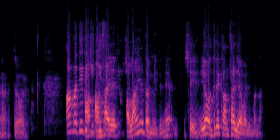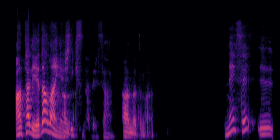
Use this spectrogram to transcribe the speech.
Evet doğru. Ama dedi A- ki Antalya, kesinlikle uçak- Alanya'da mıydı? Ne? Şey, yo direkt Antalya Havalimanı. Antalya ya da Alanya işte Anladım. ikisinden birisi abi. Anladım abi. Neyse e,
